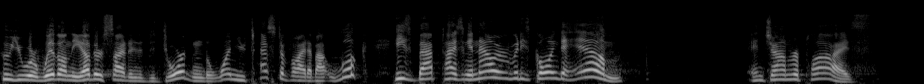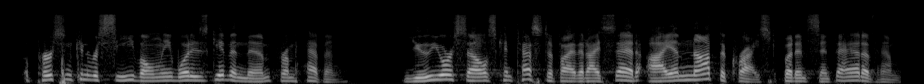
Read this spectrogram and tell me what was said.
who you were with on the other side of the Jordan, the one you testified about, look, he's baptizing and now everybody's going to him. And John replies, a person can receive only what is given them from heaven. You yourselves can testify that I said, I am not the Christ, but am sent ahead of him.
